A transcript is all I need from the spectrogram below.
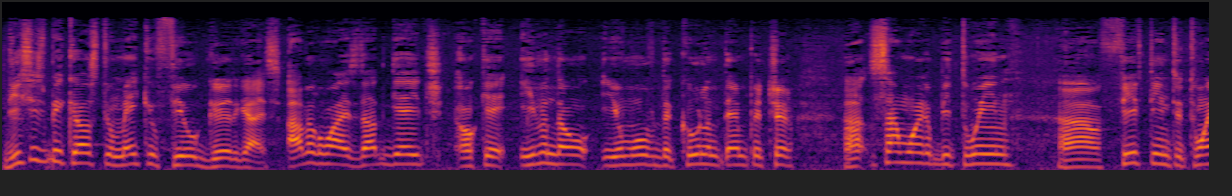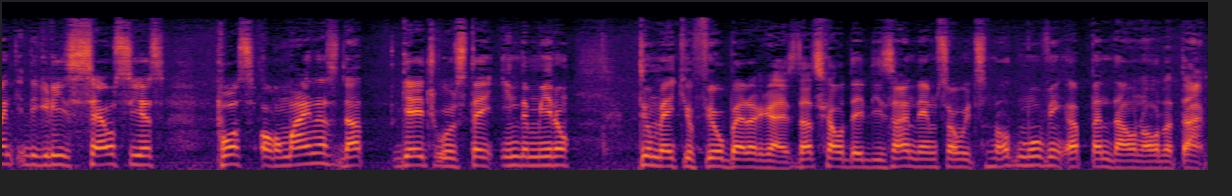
This is because to make you feel good, guys. Otherwise, that gauge, okay, even though you move the coolant temperature uh, somewhere between uh, 15 to 20 degrees Celsius, plus or minus, that gauge will stay in the middle to make you feel better guys. That's how they design them so it's not moving up and down all the time.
